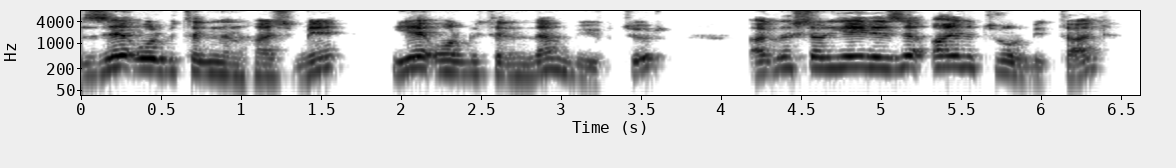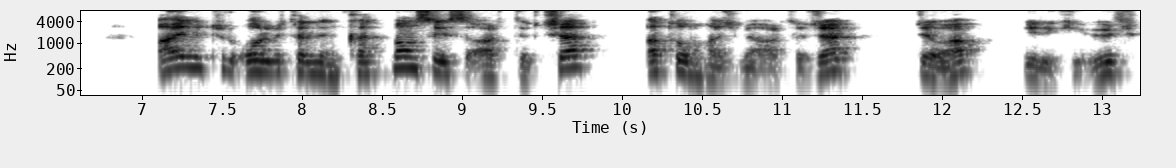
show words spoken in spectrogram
Z orbitalinin hacmi Y orbitalinden büyüktür. Arkadaşlar Y ile Z aynı tür orbital. Aynı tür orbitalin katman sayısı arttıkça atom hacmi artacak. Cevap 1, 2, 3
